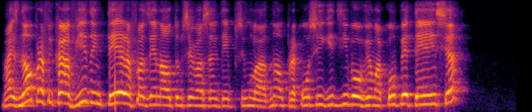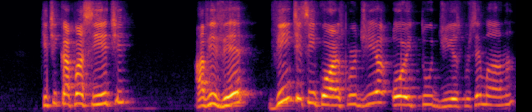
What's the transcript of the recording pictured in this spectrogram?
Mas não para ficar a vida inteira fazendo autoobservação em tempo simulado, não, para conseguir desenvolver uma competência que te capacite a viver 25 horas por dia, 8 dias por semana,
